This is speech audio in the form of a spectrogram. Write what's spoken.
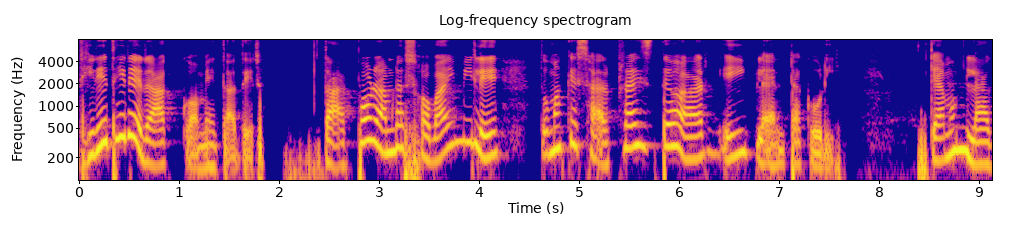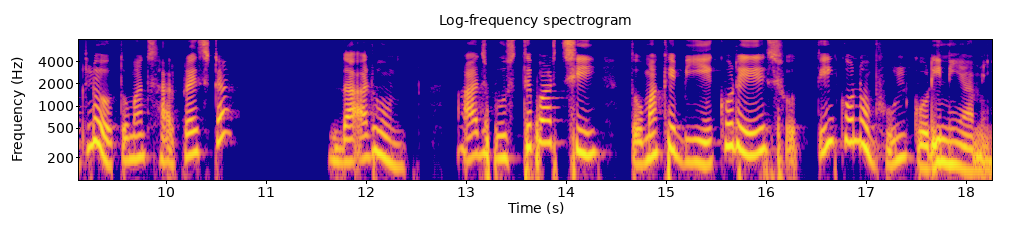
ধীরে ধীরে রাগ কমে তাদের। তারপর আমরা সবাই মিলে তোমাকে সারপ্রাইজ দেওয়ার এই প্ল্যানটা করি। কেমন লাগল তোমার সারপ্রাইজটা দারুণ। আজ বুঝতে পারছি তোমাকে বিয়ে করে সত্যিই কোনো ভুল করিনি আমি।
